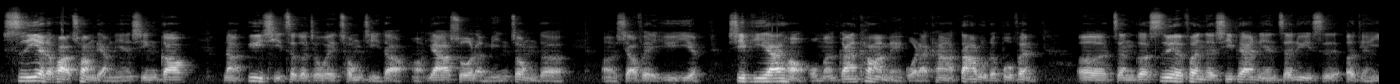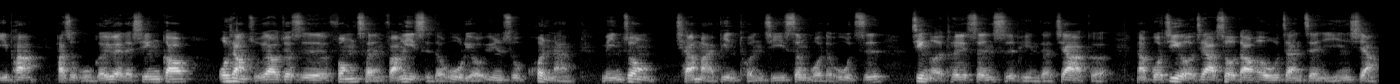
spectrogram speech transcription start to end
失业的话创两年新高，那预期这个就会冲击到哈，压缩了民众的呃消费意愿。CPI 哈，我们刚刚看完美国，来看大陆的部分，呃，整个四月份的 CPI 年增率是二点一趴，它是五个月的新高。我想主要就是封城防疫使得物流运输困难，民众抢买并囤积生活的物资，进而推升食品的价格。那国际油价受到俄乌战争影响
